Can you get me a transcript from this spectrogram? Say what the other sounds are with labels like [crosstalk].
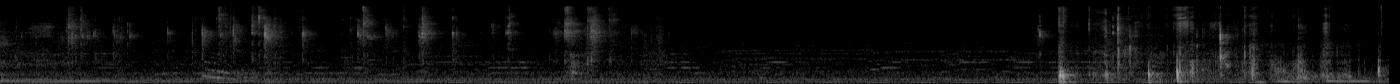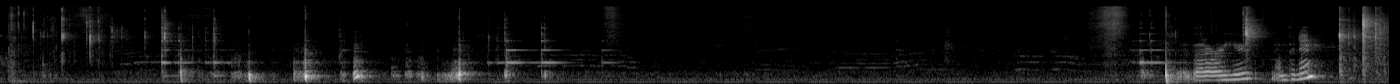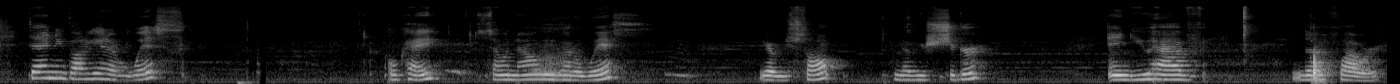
So we got it right here, dump it in. Then you gotta get a whisk. Okay, so now you got a whisk. You have your salt, you have your sugar, and you have the flour.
